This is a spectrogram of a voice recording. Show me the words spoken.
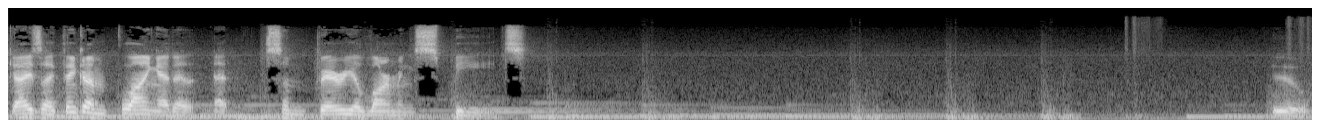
Guys, I think I'm flying at a, at some very alarming speeds. Ooh.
